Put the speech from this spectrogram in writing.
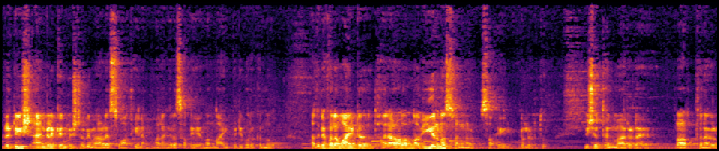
ബ്രിട്ടീഷ് ആംഗ്ലിക്കൻ മിഷണറിമാരുടെ സ്വാധീനം മലങ്കര സഭയെ നന്നായി പിടിമുറുക്കുന്നത്. അതിന്റെ ഫലമായിട്ട് ധാരാളം നവീകരണ ശ്രമങ്ങൾ സഭയിൽ ഉടലെടുത്തു. വിശുദ്ധന്മാരുടെ പ്രാർത്ഥനകൾ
